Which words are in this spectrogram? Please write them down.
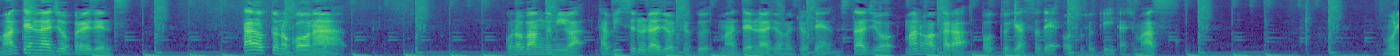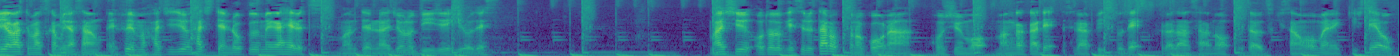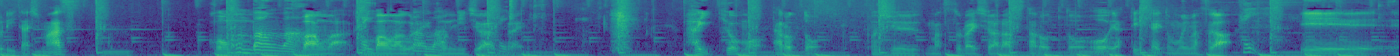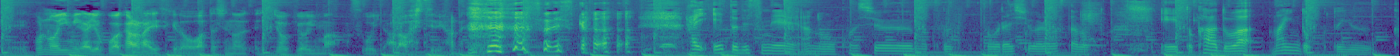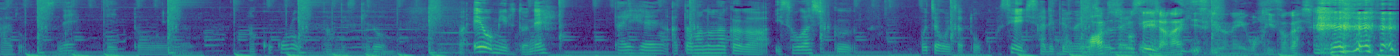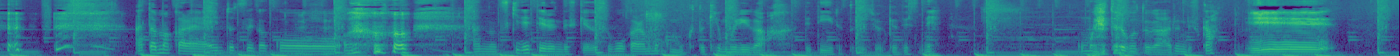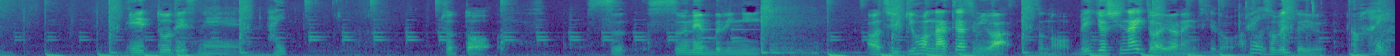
満点ラジオプレゼンツ。タロットのコーナー。この番組は旅するラジオ局満点ラジオの拠点スタジオマノアからポッドキャストでお届けいたします。盛り上がってますか皆さん？FM88.6MHz 満点ラジオの DJ ヒロです。毎週お届けするタロットのコーナー。今週も漫画家でセラピストでフラダンサーの歌うつきさんをお招きしてお送りいたします。ここんばんは。ばんは、はいこんばんはぐらい、こんにちはぐらい。はい、今日もタロット、今週末と来週表すタロットをやっていきたいと思いますが、はい。えーこの意味がよくわからないですけど、私の状況を今すごい表しているような。そうですか。はい、えっ、とですね、あの今週末と来週表すタロット、えっ、とカードはマインドというカードですね。えっ、とまあ心なんですけど、まあ、絵を見るとね、大変頭の中が忙しくごちゃごちゃと整理されてない。私のせいじゃないんですけどね、お忙しくて。頭から煙突がこう あの突き出てるんですけどそこからもくもくと煙が出ているという状況ですね思い当たることがあるんですか？えー、えーっとですね、はいちょっとす数年ぶりにあ私基本夏休みはその勉強しないとは言わないんですけど、はい。遊べという、あはい。うん、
